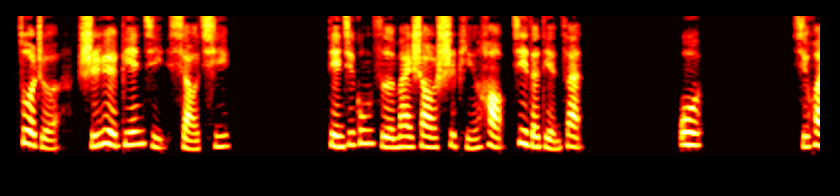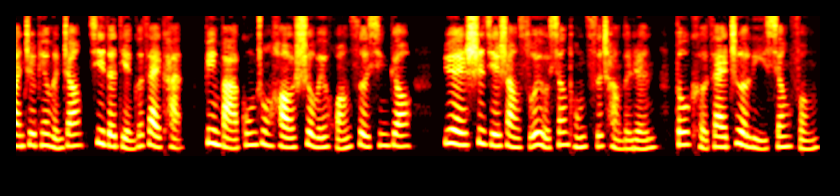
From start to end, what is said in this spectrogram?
作者：十月，编辑：小七。点击公子麦少视频号，记得点赞。五，喜欢这篇文章，记得点个再看，并把公众号设为黄色星标。愿世界上所有相同磁场的人都可在这里相逢。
